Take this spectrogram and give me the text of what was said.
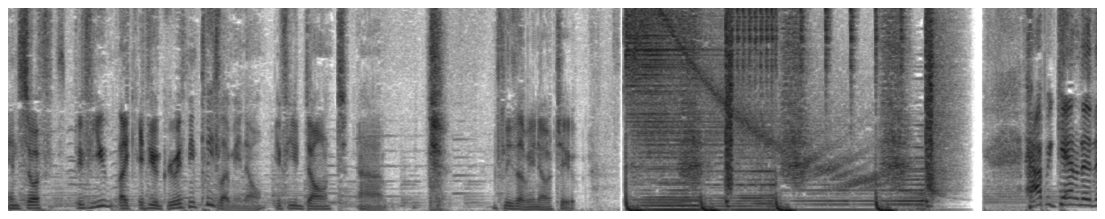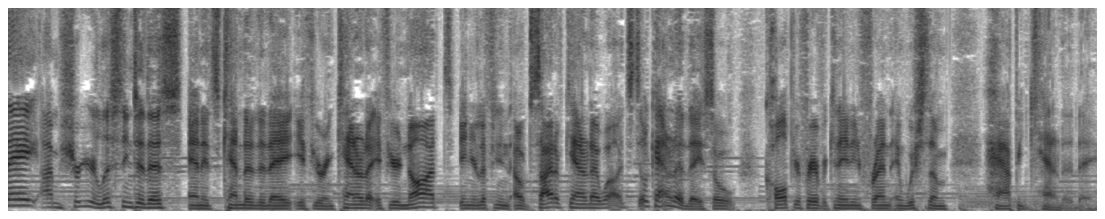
And so if if you like if you agree with me, please let me know. If you don't, um, please let me know too. Happy Canada Day. I'm sure you're listening to this and it's Canada Day if you're in Canada. If you're not and you're listening outside of Canada, well, it's still Canada Day. So call up your favorite Canadian friend and wish them Happy Canada Day.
